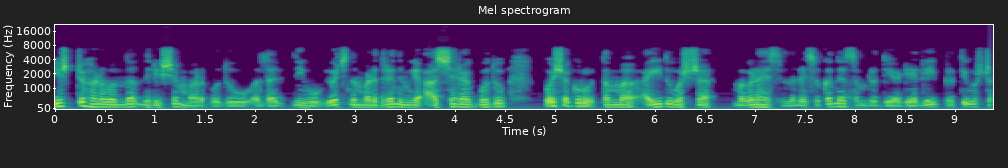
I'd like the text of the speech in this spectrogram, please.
ಎಷ್ಟು ಹಣವನ್ನು ನಿರೀಕ್ಷೆ ಮಾಡಬಹುದು ಅಂತ ನೀವು ಯೋಚನೆ ಮಾಡಿದ್ರೆ ನಿಮಗೆ ಆಶ್ಚರ್ಯ ಆಗ್ಬೋದು. ಪೋಷಕರು ತಮ್ಮ ಐದು ವರ್ಷ ಮಗಳ ಹೆಸರಿನಲ್ಲಿ ಸುಕನ್ಯಾ ಸಮೃದ್ಧಿ ಅಡಿಯಲ್ಲಿ ಪ್ರತಿ ವರ್ಷ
